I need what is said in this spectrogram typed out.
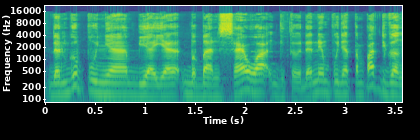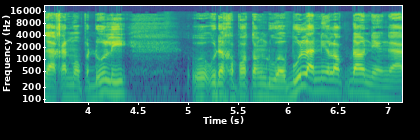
Dan gue punya biaya beban sewa gitu. Dan yang punya tempat juga nggak akan mau peduli udah kepotong dua bulan nih lockdown ya nggak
